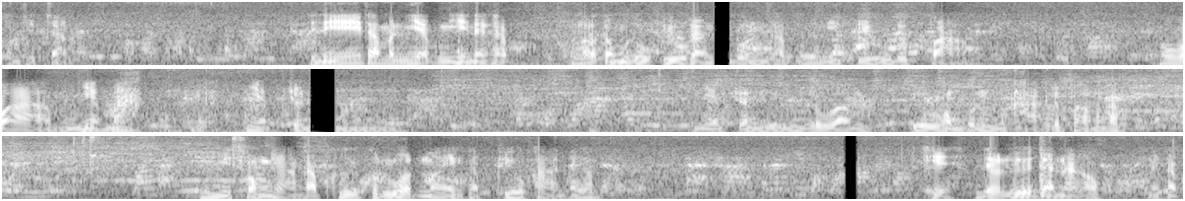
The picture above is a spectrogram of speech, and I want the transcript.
ก่อนจะจับ ทีนี้ถ้ามันเงียบอย่างนี้นะครับ เราต้องมาดูฟิวด้านบนครับมันมีฟิวหรือเปล่า เพราะว่ามันเงียบมากเงียบจนเงียบจนไม่รู้ว่าฟิวข้างบนขาดหรือเปล่านะครับ มีสองอย่างครับ คือกดลวดไหมกับฟิวขาดนะครับโอเค เดี๋ยวรื้อด้านหน้าออกนะครับ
